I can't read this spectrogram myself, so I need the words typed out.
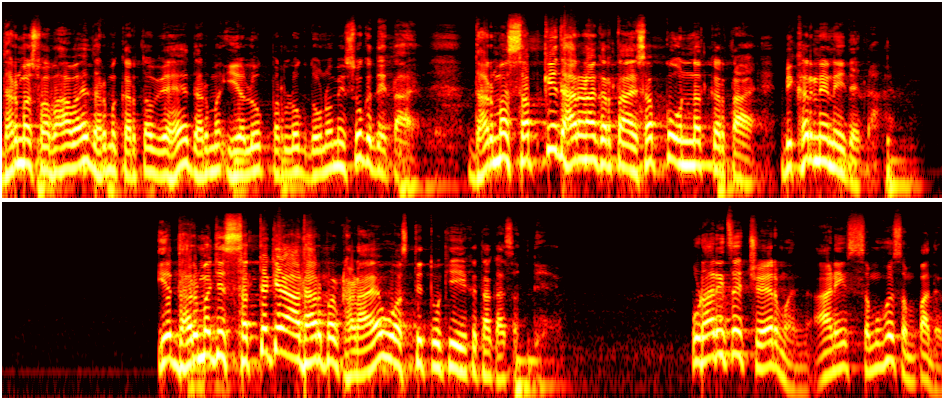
धर्म स्वभाव है, धर्म कर्तव्य है, धर्म यलोक परलोक दोनों में सुख देता है। धर्म सबकी धारणा करता है, सबको उन्नत करता है, बिखरने नहीं देता। है यह धर्म जिस सत्य के आधार पर खड़ा है, वो अस्तित्व की एकता का सत्य है। पुढारीचे चेअरमन आणि समूह संपादक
